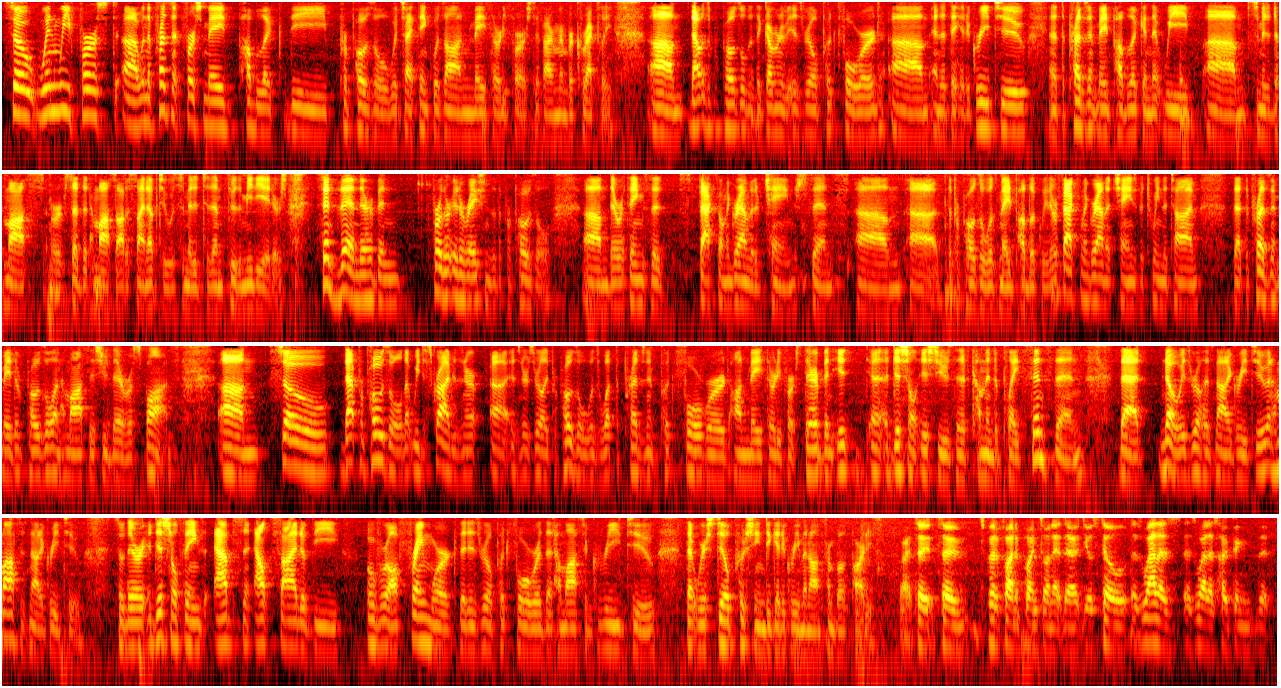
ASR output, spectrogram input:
So when we first, uh, when the president first made public the proposal, which I think was on May 31st, if I remember correctly, um, that was a proposal that the government of Israel put forward um, and that they had agreed to, and that the president made public, and that we um, submitted to Hamas or said that Hamas ought to sign up to was submitted to them through the mediators. Since then, there have been further iterations of the proposal. Um, there were things that facts on the ground that have changed since um, uh, the proposal was made publicly. There were facts on the ground that changed between the time that the president made the proposal and Hamas issued their response. Um, so that proposal that we described as an, uh, as an, Israeli proposal was what the president put forward on May 31st. There have been uh, additional issues that have come into play since then that no, Israel has not agreed to and Hamas has not agreed to. So there are additional things absent outside of the overall framework that Israel put forward that Hamas agreed to that we're still pushing to get agreement on from both parties. Right. So, so to put a finer point on it, there you're still as well as as well as hoping that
